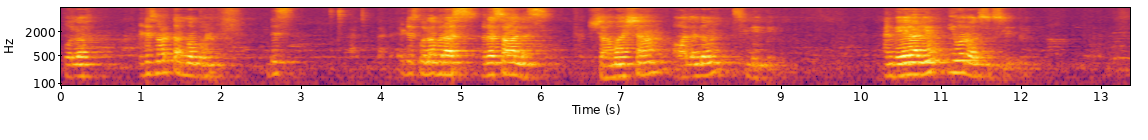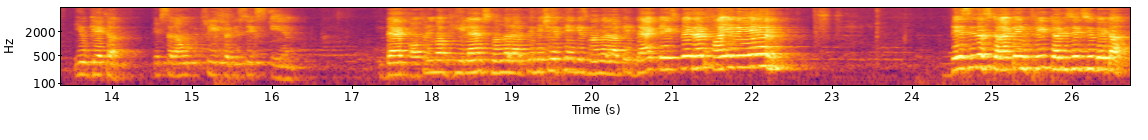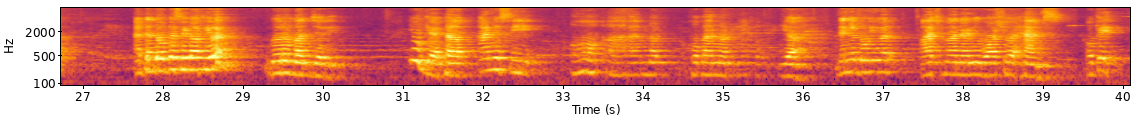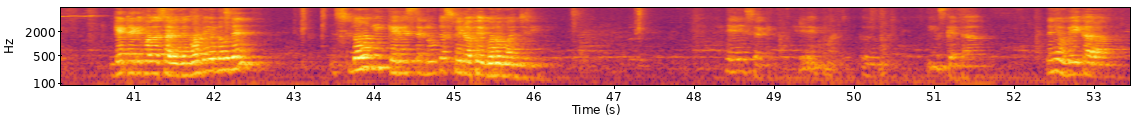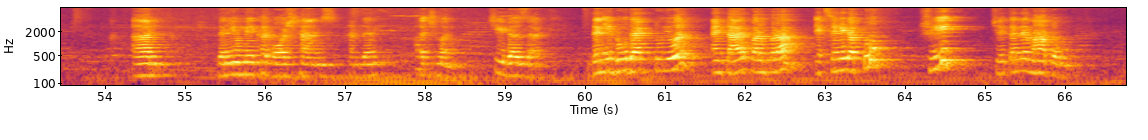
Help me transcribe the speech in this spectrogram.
Full of, it is not Tanmagun. It is, it is full of Ras, Rasalas. Shama Sham, all alone, sleeping. And where are you? You are also sleeping. You get up. It's around 3.36 a.m. That offering of ghee lamps, Mangal which we think is Mangal Aarti, that takes place at 5 a.m. This is the starting, 3.36 you get up. At the lotus feet of your Guru Manjari. You get up and you see, oh, I am not, hope I am not late. Yeah. Then you do your achman and you wash your hands. Okay? Get ready for the service. Then what do you do then? Slowly caress the lotus feet of your Guru Manjari. Hey, second. Hey, Guru Manjari. Please get up. Then you wake her up and then you make her wash hands and then Achman. She does that. Then you do that to your entire parampara extended up to Sri Chaitanya Mahaprabhu.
